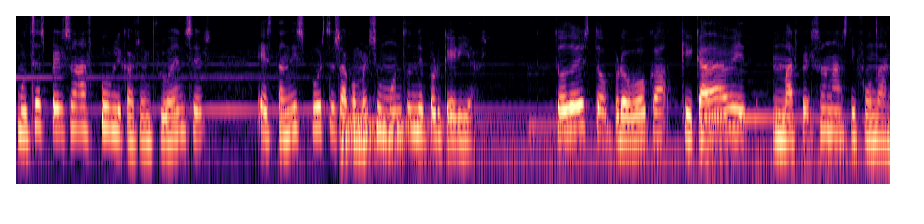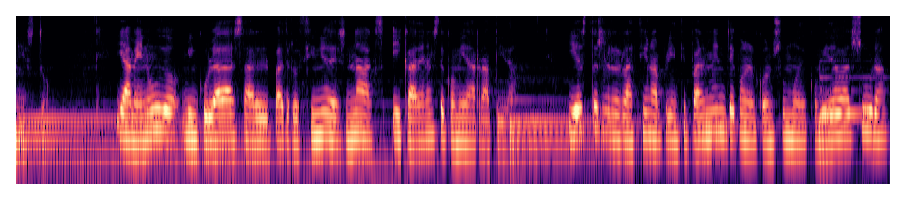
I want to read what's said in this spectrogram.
Muchas personas públicas o influencers están dispuestos a comerse un montón de porquerías. Todo esto provoca que cada vez más personas difundan esto, y a menudo vinculadas al patrocinio de snacks y cadenas de comida rápida, y esto se relaciona principalmente con el consumo de comida basura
